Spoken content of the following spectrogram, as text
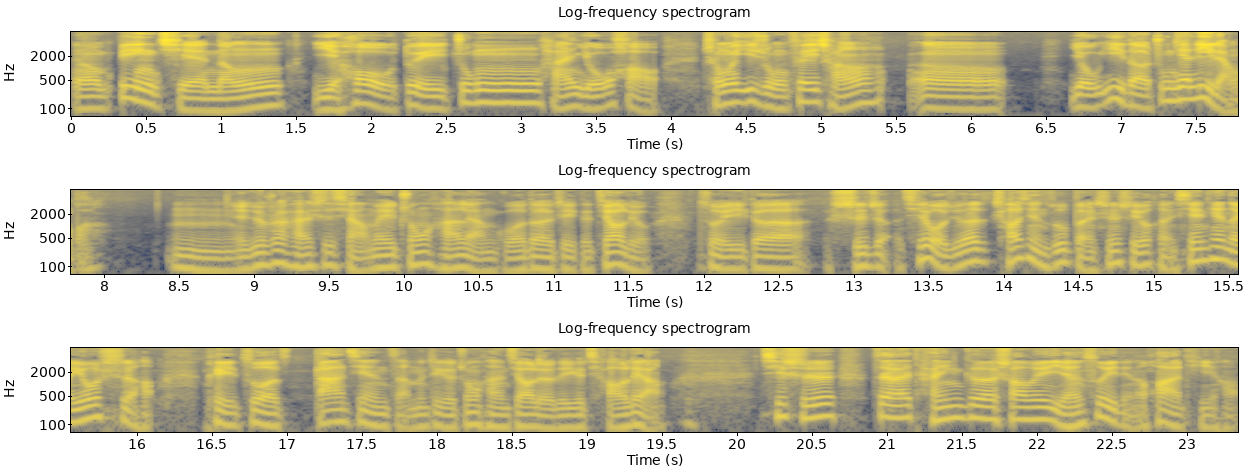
嗯，并且能以后对中韩友好成为一种非常嗯有益的中坚力量吧。嗯，也就是说，还是想为中韩两国的这个交流做一个使者。其实，我觉得朝鲜族本身是有很先天的优势哈，可以做搭建咱们这个中韩交流的一个桥梁。其实再来谈一个稍微严肃一点的话题哈，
